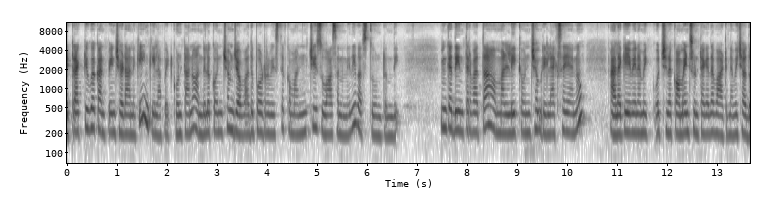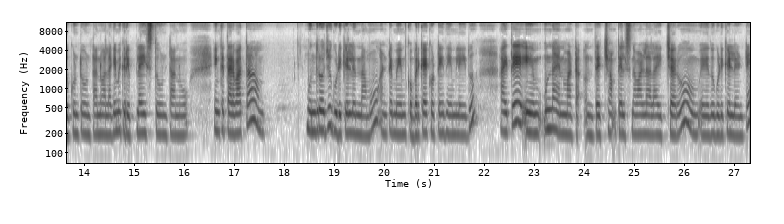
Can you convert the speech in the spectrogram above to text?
అట్రాక్టివ్‌గా కనిపించడానికి ఇంక ఇలా పెట్టుకుంటాను. అందులో కొంచెం జవ్వాదు పౌడర్ వేస్తే ఒక మంచి సువాసన అనేది వస్తూ ఉంటుంది. ఇంకా దీని తర్వాత మళ్ళీ కొంచెం రిలాక్స్ అయ్యాను. అలాగే ఏవైనా మీకు వచ్చిన కామెంట్స్ ఉంటాయి కదా వాటిని అవి చదువుకుంటూ ఉంటాను. అలాగే మీకు రిప్లై ఇస్తూ ఉంటాను. ఇంకా తర్వాత ముందు రోజు గుడికెళ్ళున్నాము. అంటే మేము కొబ్బరికాయ కొట్టేదేం లేదు. అయితే ఉన్నాయన్నమాట. తెచ్చాం. తెలిసిన వాళ్ళు అలా ఇచ్చారు. ఏదో గుడికెళ్ళుంటే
